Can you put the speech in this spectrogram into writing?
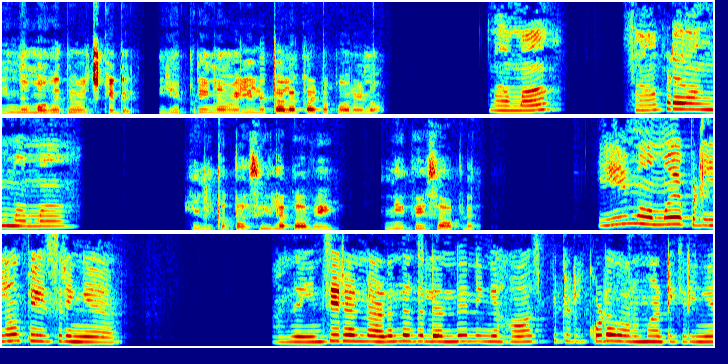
இந்த முகத்தை வச்சுக்கிட்டு எப்படி நான் வெளியில தலை காட்ட போறேனோ? மாமா சாப்பிட வாங்க மாமா. எனக்கு பசியில பவி. நீ போய் சாப்பிடு. ஏன் மாமா இப்படிலாம் பேசுகிறீங்க அந்த இன்சிடென்ட் நடந்ததுலேருந்து நீங்கள் ஹாஸ்பிட்டல் கூட வர மாட்டேங்கிறீங்க.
